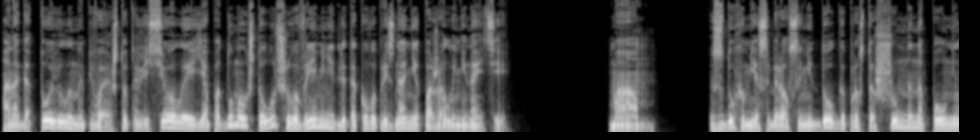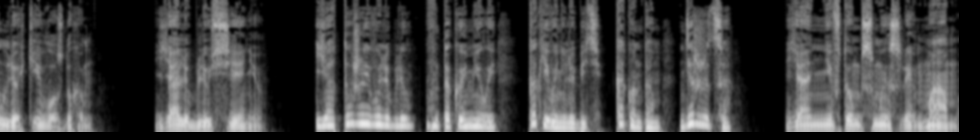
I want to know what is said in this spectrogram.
Она готовила, напевая что-то веселое, я подумал, что лучшего времени для такого признания, пожалуй, не найти. «Мам!» С духом я собирался недолго, просто шумно наполнил легкие воздухом. «Я люблю Сеню. «Я тоже его люблю. Он такой милый. Как его не любить? Как он там? Держится?» «Я не в том смысле, мам.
